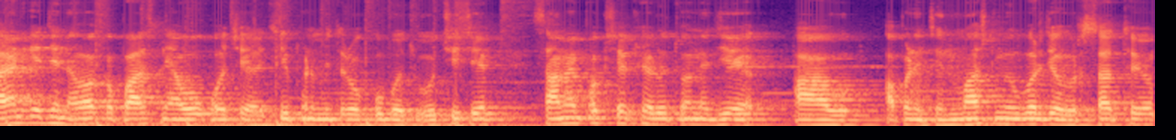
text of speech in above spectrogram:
કારણ કે જે નવા કપાસની આવકો છે, હજી પણ મિત્રો ખૂબ જ ઓછી છે. સામે પક્ષે ખેડૂતોને જે આ આપણે જન્માષ્ટમી ઉપર જે વરસાદ થયો,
